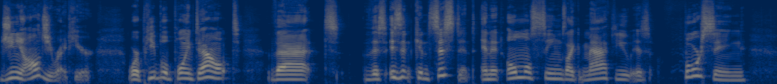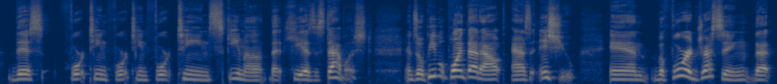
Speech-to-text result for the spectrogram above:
genealogy right here, where people point out that this isn't consistent and it almost seems like Matthew is forcing this 14 14 14 schema that he has established. And so people point that out as an issue. And before addressing that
